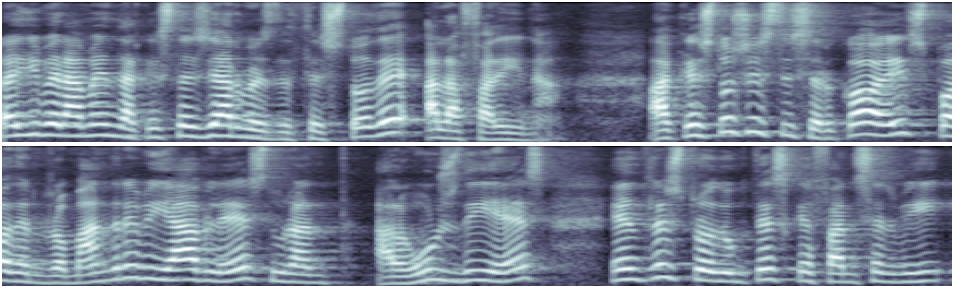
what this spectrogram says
l'alliberament d'aquestes llarves de cestode a la farina. Aquests cisticercois poden romandre viables durant alguns dies entre els productes que fan servir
